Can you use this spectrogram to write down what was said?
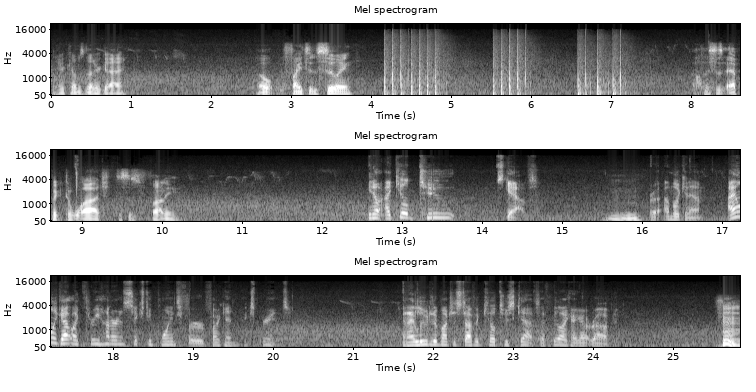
And here comes another guy. Oh, fight's ensuing. Oh, this is epic to watch. This is funny. You know, I killed two scavs. Mm-hmm. I'm looking at them. I only got like 360 points for fucking experience. And I looted a bunch of stuff and killed two scavs. I feel like I got robbed. Hmm.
